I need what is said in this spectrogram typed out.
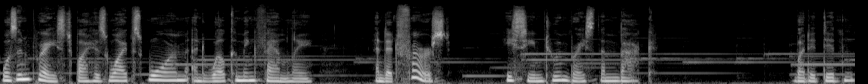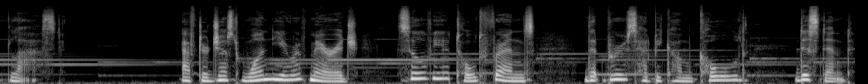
was embraced by his wife's warm and welcoming family, and at first he seemed to embrace them back. But it didn't last. After just one year of marriage, Sylvia told friends that Bruce had become cold, distant,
